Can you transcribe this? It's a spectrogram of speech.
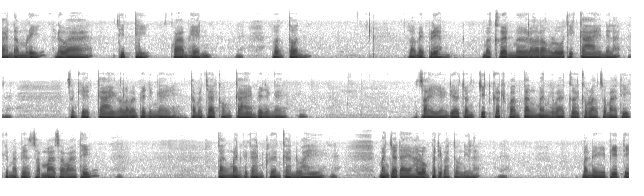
การดำริหรือว่าทิฏฐิความเห็นเบื้องต้น เราไม่เปลี่ยนเมื่อเคลื่อนมือเราก็ต้องรู้ที่กายนี่แหละ สังเกตกายของเรามันเป็นยังไง ธรรมชาติของกายมันเป็นยังไง ใส่อย่างเดียวจนจิตเกิดความตั้งมั่นขึ้นมาเกิดกำลังสมาธิขึ้นมาเป็นสัมมาสมาธิ ตั้งมั่นกับการเคลื่อนการไหว มันจะได้อารมณ์ปฏิบัติตรงนี้แหละมันไม่มีปิติ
